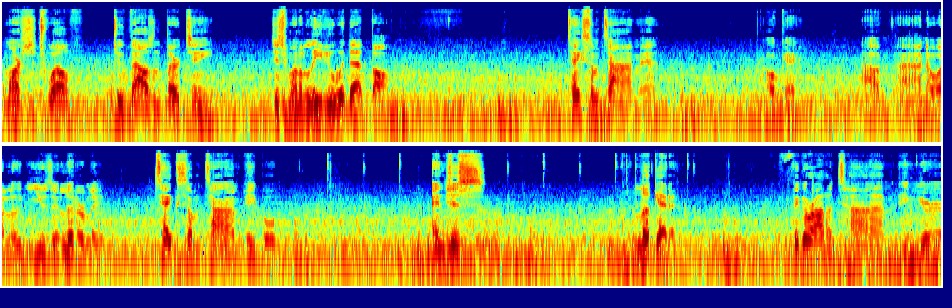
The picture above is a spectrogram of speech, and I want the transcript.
March 12th, 2013 just want to leave you with that thought. Take some time, man. Okay. I, I know I use it literally. Take some time, people, and just look at it. Figure out a time in your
